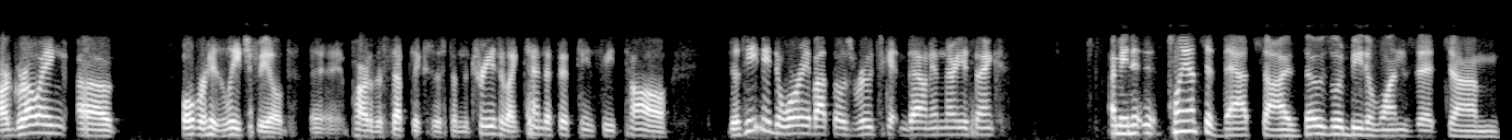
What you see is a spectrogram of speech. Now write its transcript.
are growing uh, over his leach field, uh, part of the septic system. The trees are like 10 to 15 feet tall. Does he need to worry about those roots getting down in there, you think? I mean, it, plants at that size, those would be the ones that um,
